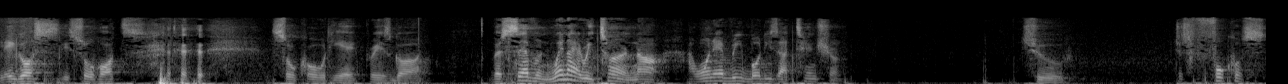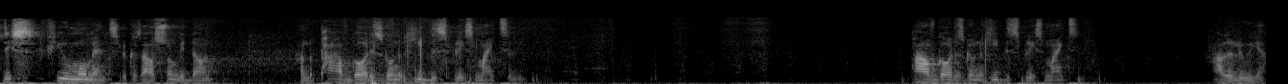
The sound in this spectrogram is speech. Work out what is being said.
Lagos is so hot, so cold here. Praise God. Verse 7 When I return, now, I want everybody's attention to just focus these few moments because I'll soon be done. And the power of God is going to hit this place mightily. The power of God is going to hit this place mightily. Hallelujah.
